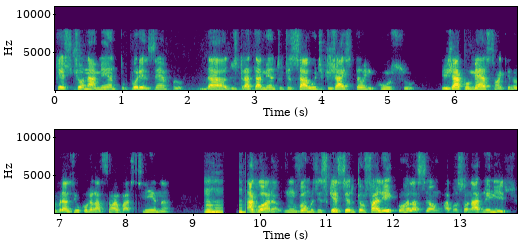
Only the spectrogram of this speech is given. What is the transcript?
questionamento, por exemplo, da, dos tratamentos de saúde que já estão em curso e já começam aqui no Brasil com relação à vacina. Uhum. Agora, não vamos esquecer do que eu falei com relação a Bolsonaro no início.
